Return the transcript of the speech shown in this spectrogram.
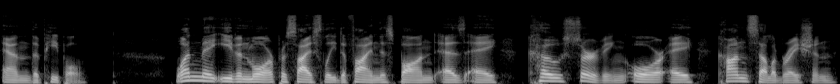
and the people. One may even more precisely define this bond as a co serving or a concelebration,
